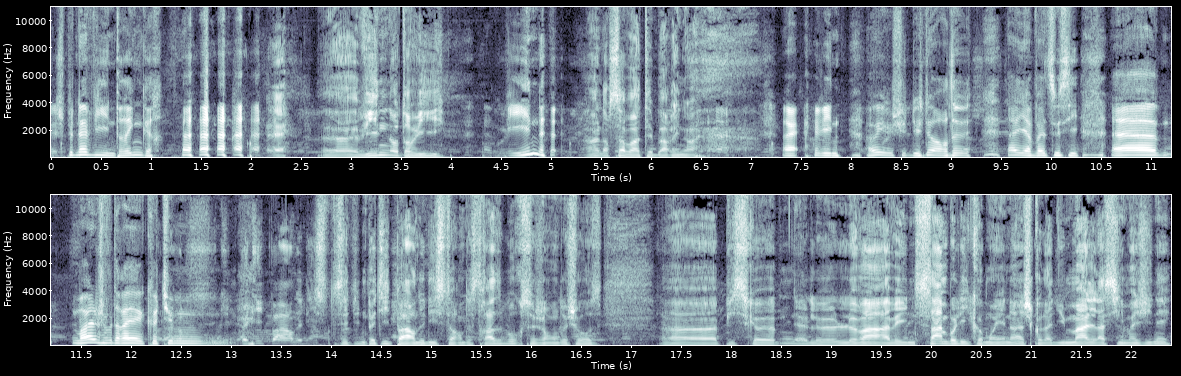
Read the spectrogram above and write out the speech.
Je bin ein Wien-Trinker. Euh, Wien, notre vie. Wien Ah, Alors ça va, t'es barinois. Ouais, Wien. Ah oui, je suis du nord de. Il n'y a pas de souci. Euh, moi, je voudrais que tu me. C'est une petite part de l'histoire de Strasbourg, ce genre de choses. Euh, puisque le, vin avait une symbolique au Moyen Âge qu'on a du mal à s'imaginer.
